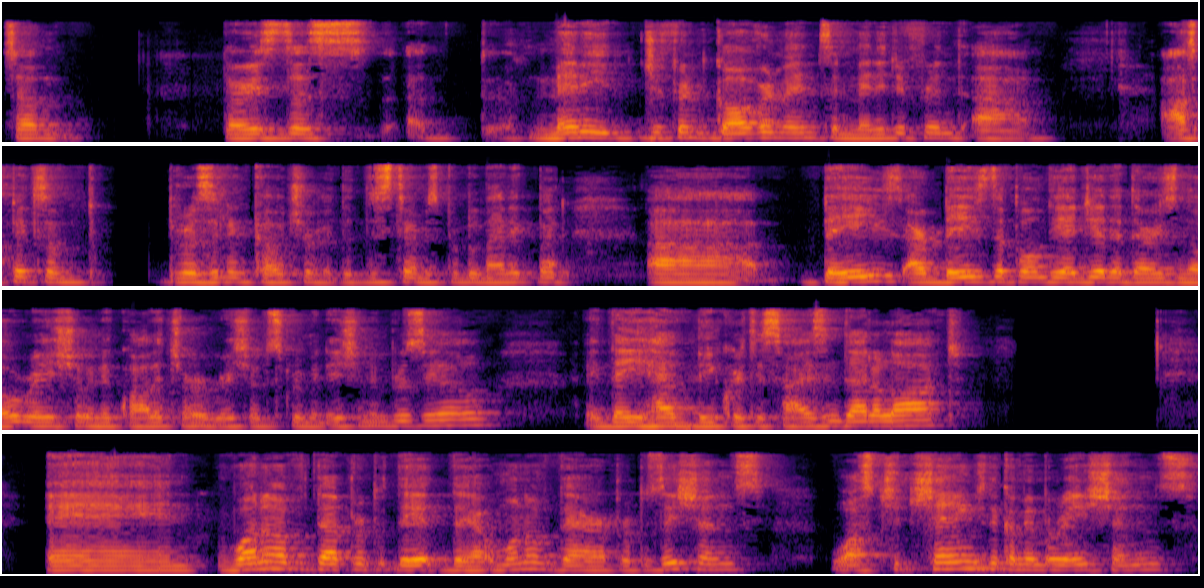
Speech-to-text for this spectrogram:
some there is this uh, many different governments and many different uh, aspects of Brazilian culture. That this term is problematic, but uh, based are based upon the idea that there is no racial inequality or racial discrimination in Brazil. And they have been criticizing that a lot. And one of the, the, the one of their propositions was to change the commemorations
